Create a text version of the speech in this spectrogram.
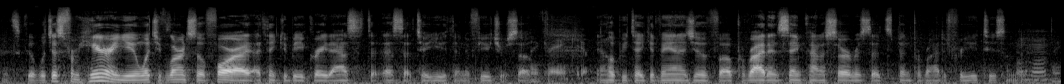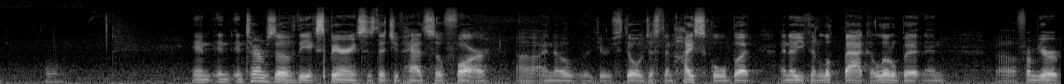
That's good. Well, just from hearing you and what you've learned so far, I, I think you'd be a great asset to, asset to youth in the future. So, thank you. and hope you take advantage of uh, providing the same kind of service that's been provided for you too someday. In, in, in terms of the experiences that you've had so far, uh, I know you're still just in high school, but I know you can look back a little bit. And uh, from your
